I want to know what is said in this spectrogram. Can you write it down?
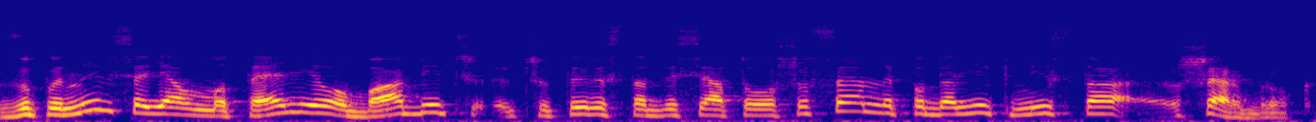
Зупинився я в мотелі обабіч 410-го шосе неподалік міста Шербрук.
